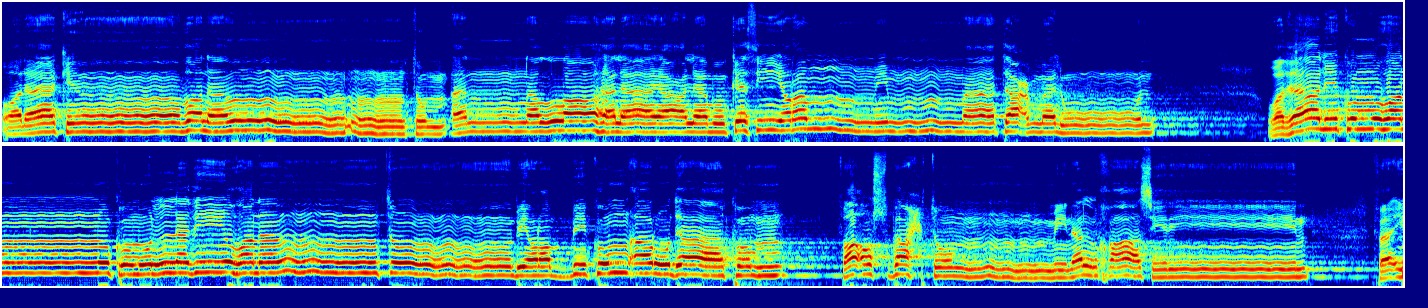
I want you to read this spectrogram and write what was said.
ولكن ظننتم أن الله لا يعلم كثيرا مما تعملون. وذلكم ظنكم الذي ظننتم بربكم أرداكم فأصبحتم من الخاسرين. فإن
